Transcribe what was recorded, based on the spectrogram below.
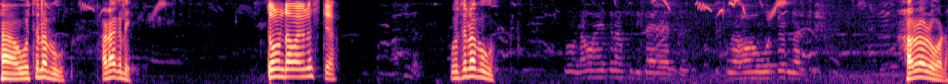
हां उचला बघू. अडकले. तोंडा वाय नुसत्या. उचला बघू. हळूहळू वाडा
